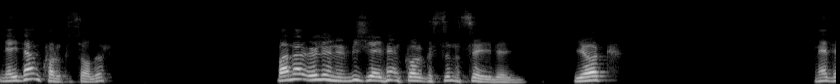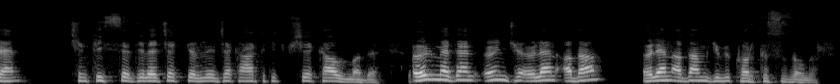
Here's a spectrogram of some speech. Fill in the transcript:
neyden korkusu olur? Bana ölünün bir şeyden korkusunu söyleyin. Yok. Neden? Çünkü hissedilecek, görülecek artık hiçbir şey kalmadı. Ölmeden önce ölen adam, ölen adam gibi korkusuz olur.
